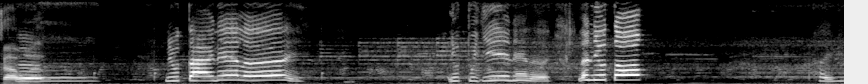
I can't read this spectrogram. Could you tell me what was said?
เก้าเอแล้ว อนิวตายแน่เลยนิวตัวเย่แน่เลย แล้วนิวตกภัยพิ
